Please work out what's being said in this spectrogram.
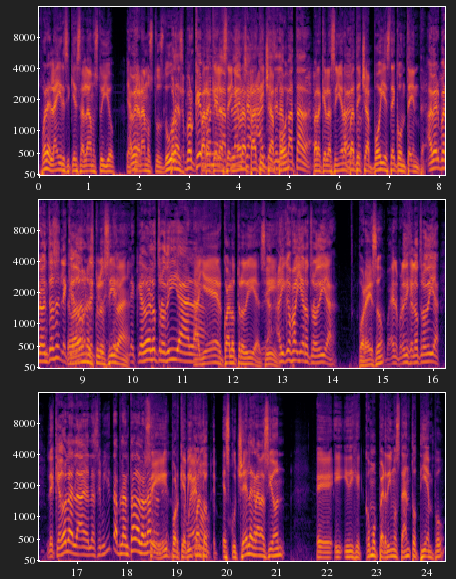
Fuera del aire, si quieres, hablamos tú y yo. Y A ver, aclaramos tus dudas. ¿por- por qué para que la, la señora Pati Chapoy. Para que la señora ver, Pati Chapoy esté contenta. A ver, pero entonces le quedó una le- exclusiva. Le, le quedó el otro día la... Ayer, ¿cuál otro día? Sí. Ahí que fue ayer otro día. Por eso. Bueno, pero dije el otro día. Le quedó la, la, la semillita plantada, ¿verdad? Sí, porque vi Bueno. cuánto. Escuché la grabación eh, y, y dije, ¿cómo perdimos tanto tiempo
